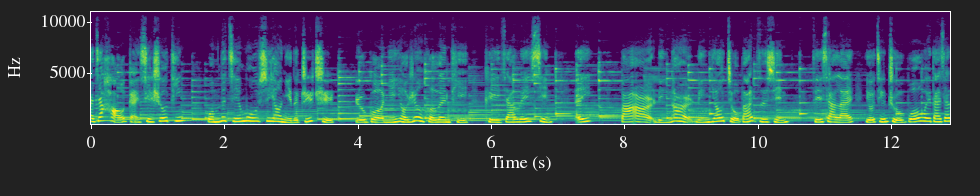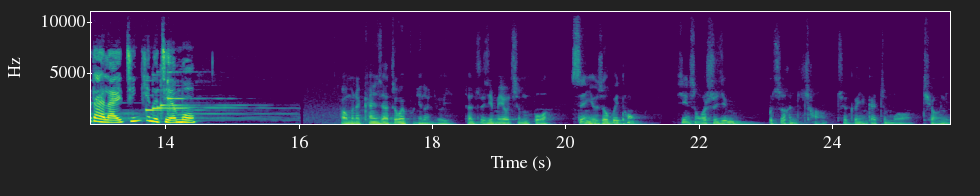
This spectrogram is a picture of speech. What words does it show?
大家好，感谢收听我们的节目，需要你的支持。如果您有任何问题，可以加微信 a 八二零二零幺九八咨询。接下来有请主播为大家带来今天的节目。好，我们来看一下这位朋友的留言，他自己没有晨勃，肾有时候会痛，性生活时间不是很长，这个应该怎么调理？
